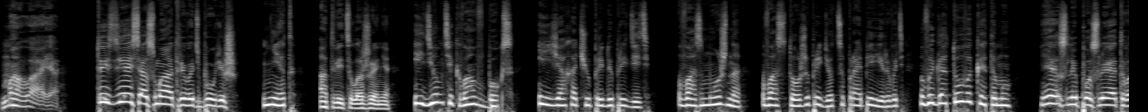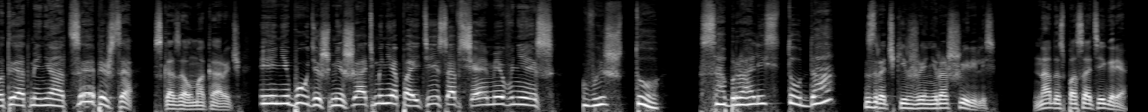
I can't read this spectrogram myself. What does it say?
малая. Ты здесь осматривать будешь?» «Нет», — ответила Женя. «Идемте к вам в бокс. И я хочу предупредить. Возможно, вас тоже придется прооперировать. Вы готовы к этому?» «Если после этого ты от меня отцепишься», — сказал Макарыч, «и не будешь мешать мне пойти со всеми вниз». «Вы что, «Собрались туда?» Зрачки Жени расширились. «Надо спасать Игоря»,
